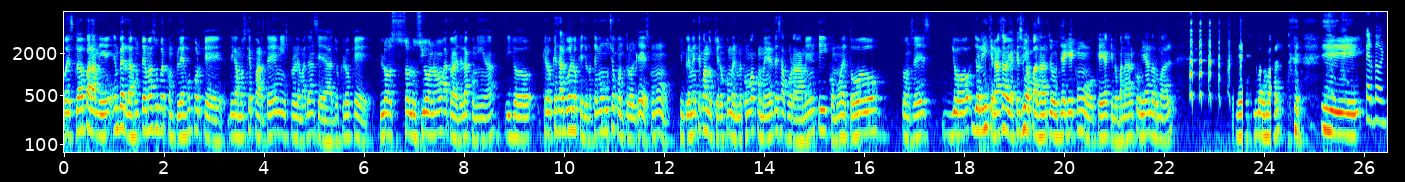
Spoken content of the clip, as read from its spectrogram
Pues claro, para mí en verdad es un tema súper complejo porque digamos que parte de mis problemas de ansiedad yo creo que los soluciono a través de la comida y yo creo que es algo de lo que yo no tengo mucho control de. Es como simplemente cuando quiero comer me pongo a comer desaforadamente y como de todo. Entonces yo, yo ni siquiera sabía que eso iba a pasar. Yo llegué como, ok, aquí nos van a dar comida normal. Normal. y, Perdón.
